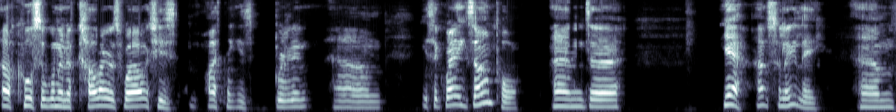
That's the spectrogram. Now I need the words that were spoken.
of course, a woman of color as well, which is I think is brilliant. Um, it's a great example, and uh, yeah, absolutely. Um,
